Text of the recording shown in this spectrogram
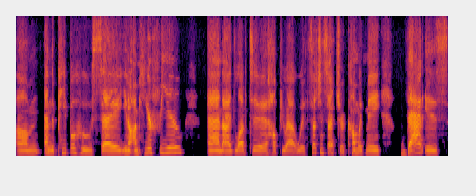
um, and the people who say, you know, I'm here for you and I'd love to help you out with such and such or come with me, that is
